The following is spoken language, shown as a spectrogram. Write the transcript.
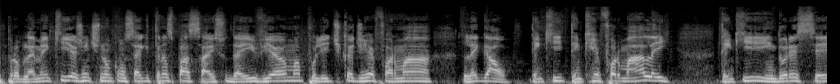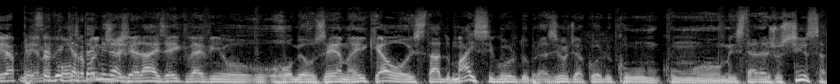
O problema é que a gente não consegue transpassar isso daí via uma política de reforma legal. Tem que, tem que reformar a lei. Tem que endurecer a Mas pena você vê que até bandido. Minas Gerais aí, que vai vir o, o Romeu Zema aí, que é o estado mais seguro do Brasil, de acordo com, com o Ministério da Justiça,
